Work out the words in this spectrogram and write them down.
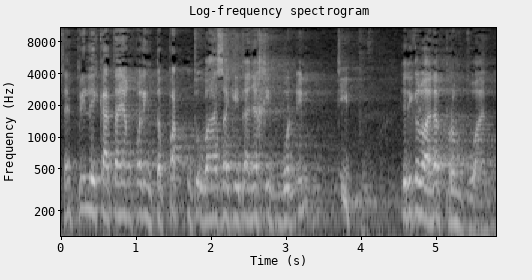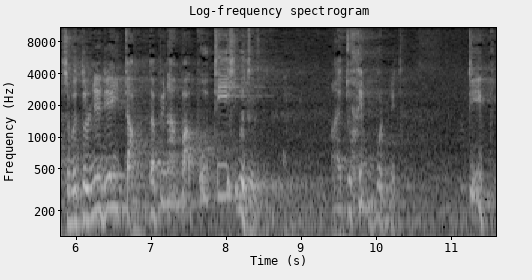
Saya pilih kata yang paling tepat untuk bahasa kitanya khibbun ini tipu. Jadi kalau ada perempuan sebetulnya dia hitam tapi nampak putih betul. Nah itu khibbun itu. Tipu.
